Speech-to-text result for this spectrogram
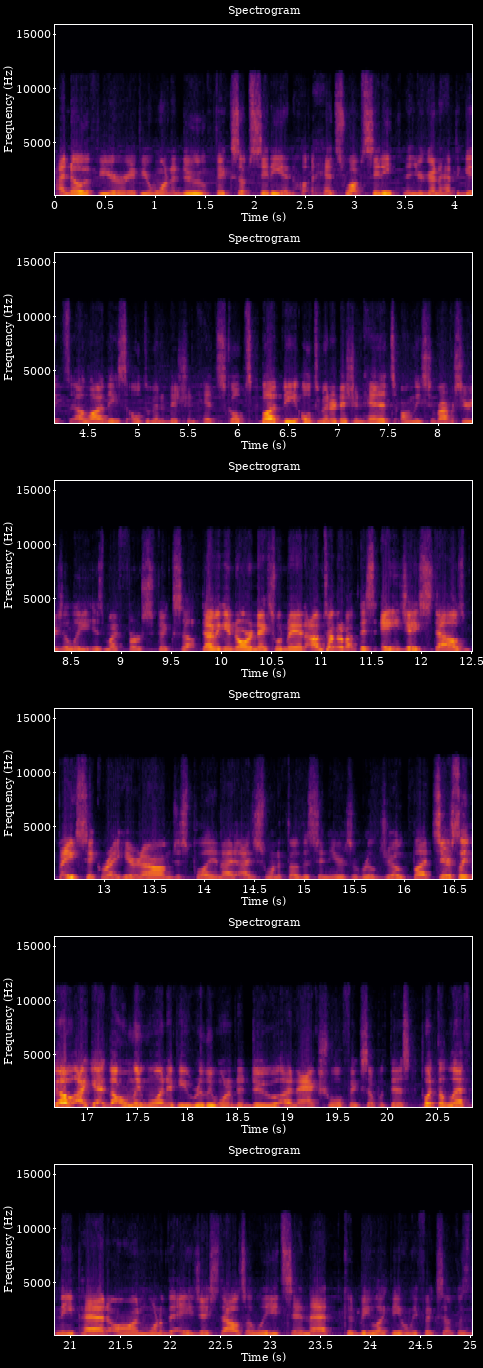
I know if you're if you're wanting to do Fix Up City and Head Swap City, then you're going to have to get a lot of these Ultimate Edition head sculpts. But the Ultimate Edition heads on the Survivor Series Elite is my first Fix Up. Diving into our next one, man, I'm talking about this AJ Styles basic right here. No, oh, I'm just playing. I, I, just want to throw this in here as a real joke. But seriously, though, I get the only one, if you really wanted to do an actual fix-up with this, put the left knee pad on one of the AJ Styles Elites, and that could be like the only fix-up. Because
